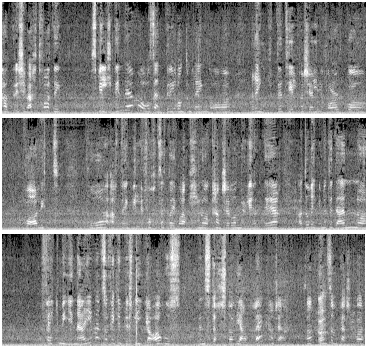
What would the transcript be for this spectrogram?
hadde det ikke vært for at jeg spilte inn demoer og sendte de rundt omkring og ringte til forskjellige folk og var litt på at jeg ville fortsette i bransjen, og kanskje det var en mulighet der. At da ringer vi til den, og, og fikk mye nei, men så fikk jeg plutselig ja hos den største av de alle, kanskje. Sant? Ja. Den som kanskje var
